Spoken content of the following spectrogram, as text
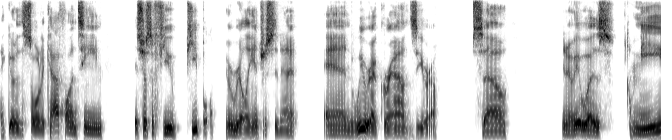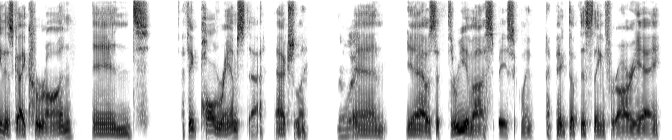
I go to the solar decathlon team it's just a few people who are really interested in it. And we were at ground zero. So, you know, it was me, this guy Karan, and I think Paul Ramstad, actually. No way. And yeah, it was the three of us basically. I picked up this thing for REA.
